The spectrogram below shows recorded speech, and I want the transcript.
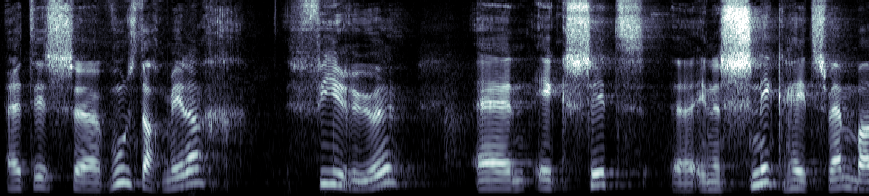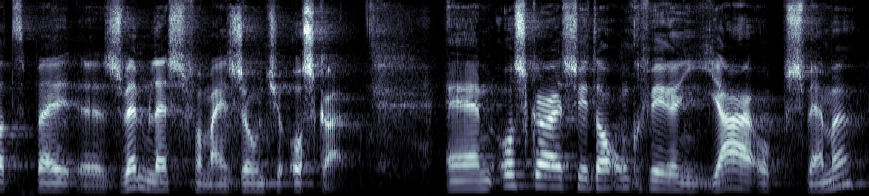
Het is uh, woensdagmiddag, 4 uur. En ik zit uh, in een snikheet zwembad bij uh, zwemles van mijn zoontje Oscar. En Oscar zit al ongeveer een jaar op zwemmen.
